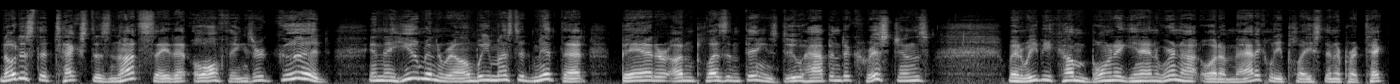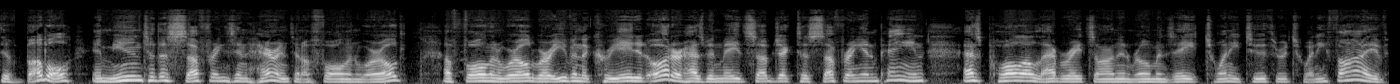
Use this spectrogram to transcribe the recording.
Notice the text does not say that all things are good. In the human realm, we must admit that bad or unpleasant things do happen to Christians. When we become born again, we're not automatically placed in a protective bubble, immune to the sufferings inherent in a fallen world, a fallen world where even the created order has been made subject to suffering and pain, as Paul elaborates on in Romans 8:22 through 25.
